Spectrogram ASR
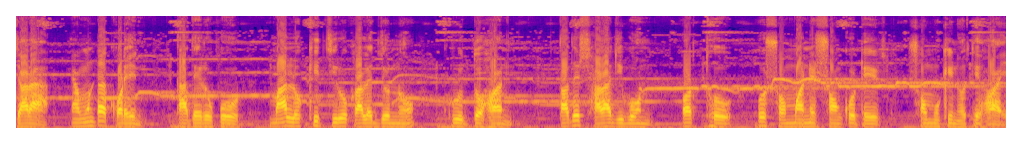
যারা এমনটা করেন, তাদের উপর মা লক্ষ্মী চিরকালের জন্য ক্রুদ্ধ হন। তাদের সারা জীবন অর্থ ও সম্মানের সংকটের সম্মুখীন হতে হয়।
